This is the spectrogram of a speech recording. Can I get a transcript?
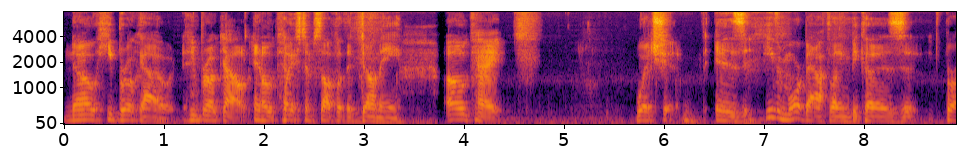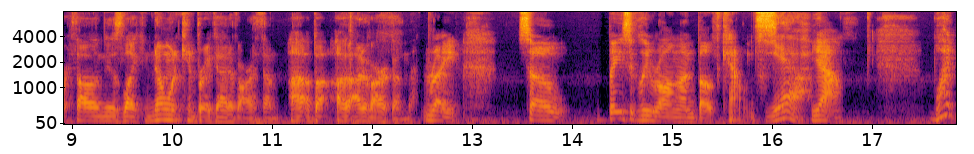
No, he broke out He broke out. and okay. replaced himself with a dummy, Okay. Which is even more baffling because Bartholomew is like, no one can break out of Arkham. Uh, uh, out of Arkham. Right. So basically wrong on both counts. Yeah. Yeah. What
